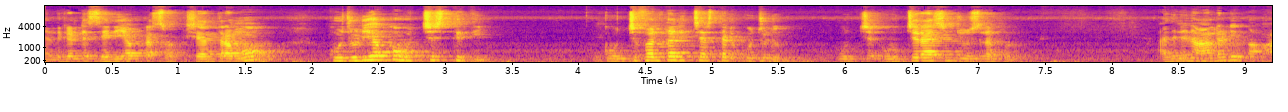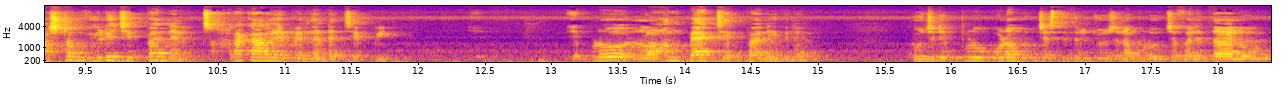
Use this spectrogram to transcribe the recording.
ఎందుకంటే శని యొక్క స్వక్షేత్రము కుజుడి యొక్క ఉచ్చస్థితి ఉచ్చ ఫలితాలు ఇచ్చేస్తాడు కుజుడు. ఉచ్చ ఉచ్చరాశిని చూసినప్పుడు. అది నేను ఆల్రెడీ లాస్ట్ ఒక వీడియో చెప్పాను నేను. చాలా కాలం అయిపోయిందండి అది చెప్పి. ఎప్పుడో లాంగ్ బ్యాక్ చెప్పాను ఇది నేను. కుజుడు ఎప్పుడు కూడా ఉచ్చ స్థితిని చూసినప్పుడు ఉచ్చ ఫలితాలు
